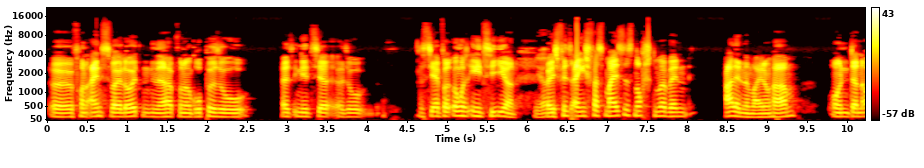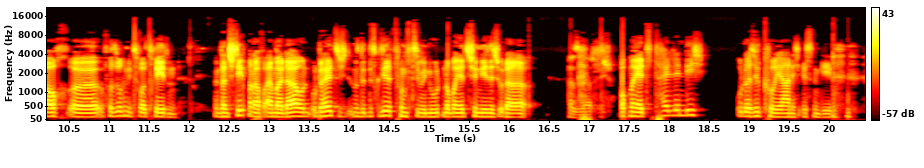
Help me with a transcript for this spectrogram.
äh, von ein, zwei Leuten innerhalb von einer Gruppe so als Initial, also dass die einfach irgendwas initiieren. Ja. Weil ich finde es eigentlich fast meistens noch schlimmer, wenn alle eine Meinung haben und dann auch äh, versuchen, die zu vertreten. Und dann steht man auf einmal da und unterhält sich und diskutiert 15 Minuten, ob man jetzt Chinesisch oder Asiatisch. ob man jetzt thailändisch oder südkoreanisch essen geht.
